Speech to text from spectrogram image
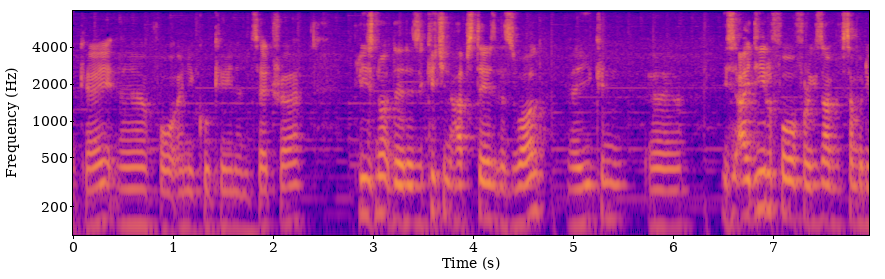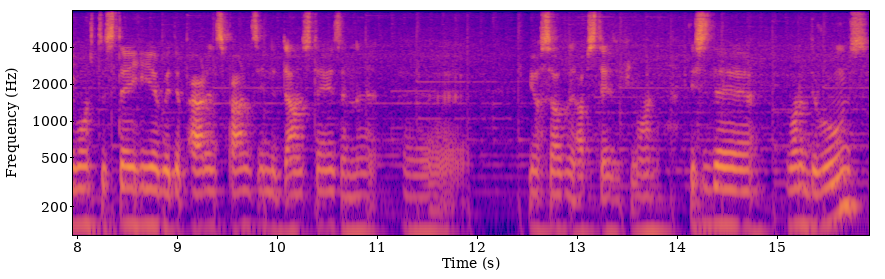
okay uh, for any cooking etc please note that there's a kitchen upstairs as well. Uh, you can uh, it's ideal for for example if somebody wants to stay here with the parents parents in the downstairs and uh, uh, yourself upstairs if you want. This is the one of the rooms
